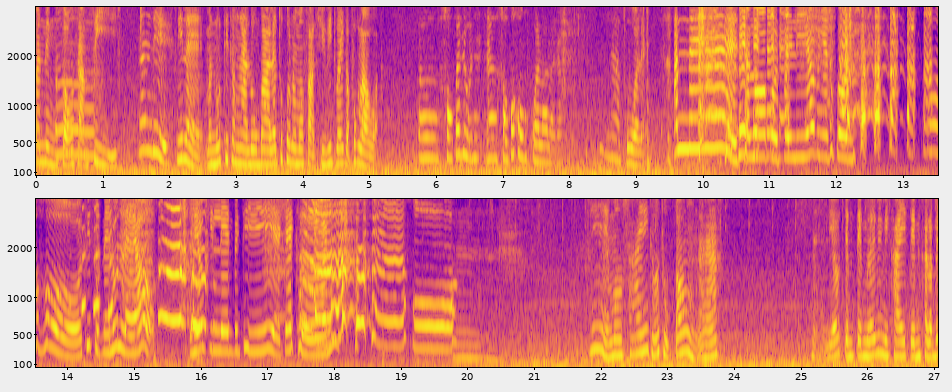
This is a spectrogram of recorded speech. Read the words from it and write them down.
มาหนึ่งเออสองสามสี่นั่นดิ นี่แหละ มนุษย์ที่ทำงานโรงพยาบาลแล้วทุกคนเอามาฝากชีวิตไว้กับพวกเราอะ เออเขาก็ดูเออเขาก็คงกลัวเราแหละเนาะน่ากลัวแหละอันแน่ชะลอเปิดไฟเลี้ยวเป็นไงทุกคน โอ้โห ที่สุดในรุ่นแล้ว เลี้ยวกินเลนไปที แก้เขินโอ้อืมนี่มองซ้ายนี่ถือว่าถูกต้องนะฮะเนี่ยเลี้ยวเต็มเต็มๆเลยไม่มีใครเต็มคาราเบ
